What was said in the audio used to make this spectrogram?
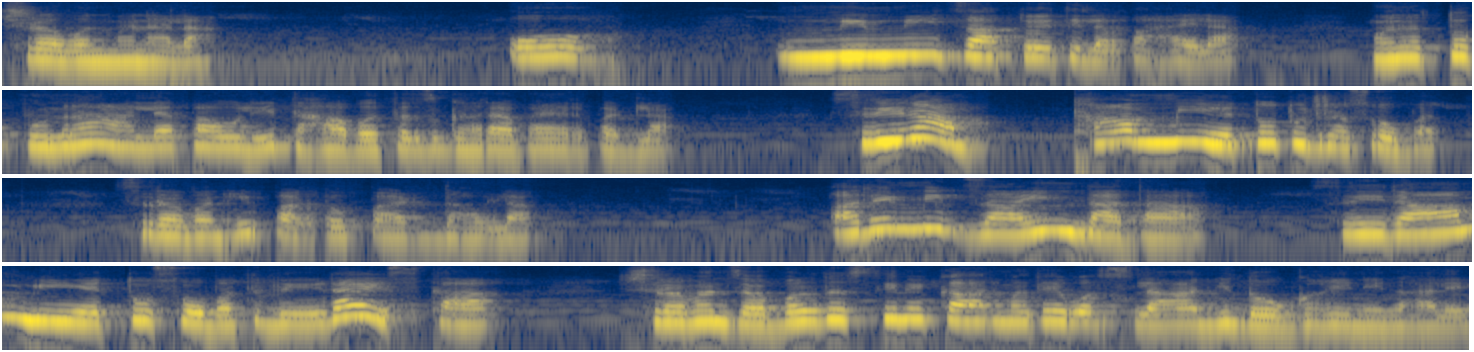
श्रवण म्हणाला. ओ मी मी जातोय तिला पाहायला. म्हणत तो पुन्हा आल्या पावली धावतच घराबाहेर पडला. श्रीराम थांब मी येतो तुझ्यासोबत. श्रवणही पाठोपाठ धावला. अरे मी जाईन दादा. श्रीराम मी येतो सोबत. वेड आहेस का? श्रवण जबरदस्तीने कारमध्ये बसला आणि दोघंही निघाले.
